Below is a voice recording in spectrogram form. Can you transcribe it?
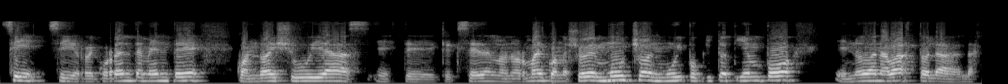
Sí, sí, recurrentemente cuando hay lluvias este, que exceden lo normal, cuando llueve mucho en muy poquito tiempo, eh, no dan abasto las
